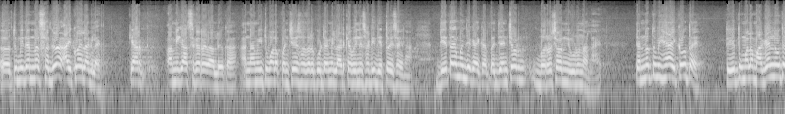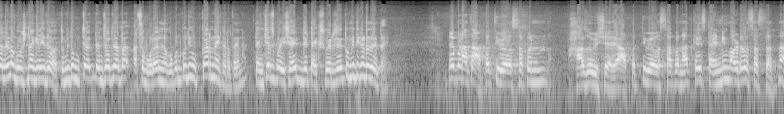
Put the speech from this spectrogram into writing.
तुम्ही त्यांना सगळं ऐकवायला लागलाय. की यार आम्ही का असं करायला आलो का? आणि आम्ही तुम्हाला पंचवीस हजार कोटी आम्ही लाडक्या बहिणीसाठी देतोयच आहे ना? देताय म्हणजे काय करता? ज्यांच्यावर भरोशावर निवडून आला आहे त्यांना तुम्ही हे ऐकवताय. ते तुम्हाला मागायला नव्हते आले ना घोषणा केली तेव्हा. तुम्ही तुमच्या त्यांच्यावरती आता असं बोलायला नको पण कोणी उपकार नाही करताय ना? त्यांचेच पैसे आहेत जे टॅक्स पेअर्स आहेत तुम्ही तिकडे देताय. नाही पण आता आपत्ती व्यवस्थापन हा जो विषय आहे आपत्ती व्यवस्थापनात काही स्टँडिंग ऑर्डर्स असतात ना?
